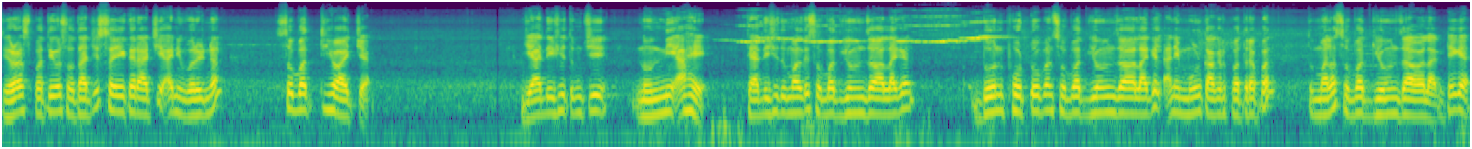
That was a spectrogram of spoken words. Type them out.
झेरॉक्स प्रतीवर स्वतःची सही करायची आणि ओरिजिनल सोबत ठेवायच्या. ज्या दिवशी तुमची नोंदणी आहे. त्या दिवशी तुम्हाला ते सोबत घेऊन जावं लागेल. दोन फोटो पण सोबत घेऊन जावं लागेल आणि मूळ कागदपत्र पण तुम्हाला सोबत घेऊन जावं लागेल. ठीक आहे?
